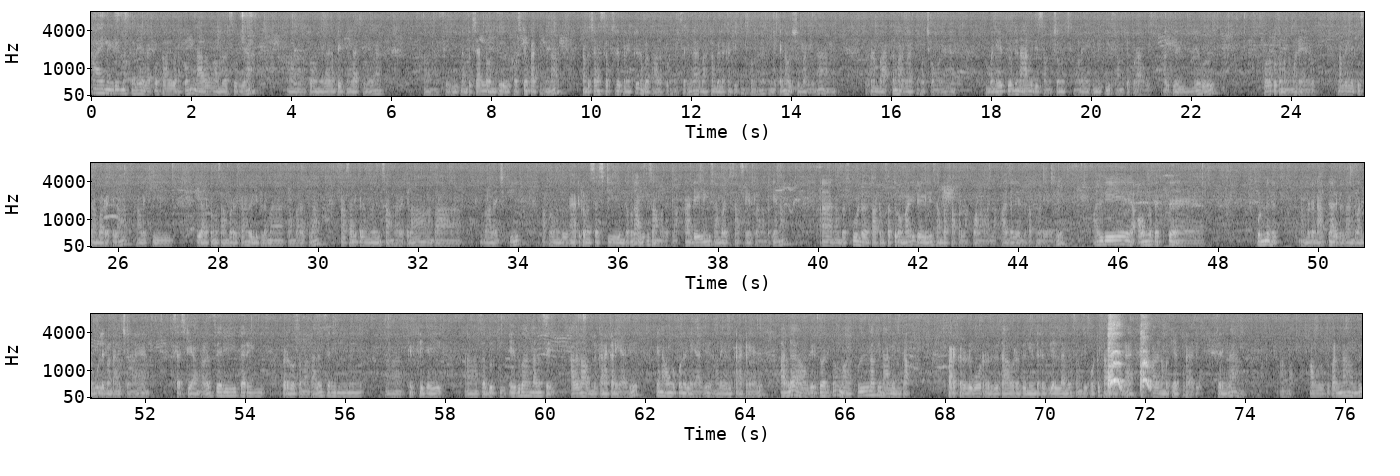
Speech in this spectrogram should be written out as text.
Hi my dear மக்களே எல்லாருக்கும் காலை வணக்கம். நான் தான் உங்கள் அம்பலா சூர்யா. அப்புறம் எல்லோரும் எப்படி இருக்கீங்களா? இருக்கீங்களா? சரி நம்ம சேனலில் வந்து ஃபஸ்ட் டைம் பார்த்தீங்கன்னா நம்ம சேனல் சப்ஸ்கிரைப் பண்ணிவிட்டு நம்மளுக்கு ஆளை கொடுங்க. சரிங்களா? மறக்காம பெல்லை கண்டிப்பாக பண்ணிக்கோங்க. இன்றைக்கி என்ன விஷயம் பார்த்தீங்கன்னா இப்போ நம்ம அர்த்த மரங்களாக இருக்கோம் வச்சுக்கோங்களேன். நம்ம நேற்று வந்து நான்வெஜ் சமைச்சோம்னு வச்சுக்கோங்களேன். இன்றைக்கி சமைக்கக்கூடாது. அது பெரிய ஒரு குழப்பத்தம் பண்ண மாதிரி ஆயிடும். நம்ம இன்றைக்கி சாம்பார் வைக்கலாம். நாளைக்கு வியாழக்கிழமை சாம்பார் வைக்கலாம் வெள்ளிக்கிழமை சாம்பார் வைக்கலாம் சனிக்கிழமையும் சனிக்கிழமை வந்து சாம்பார் வைக்கலாம் பா பாலாஜிக்கு. அப்புறம் வந்து ஞாயிற்றுக்கிழமை சஷ்டி இருந்தப்போ அன்றைக்கி சாம்பார் வைக்கலாம். ஆனால் டெய்லி சாம்பார் வச்சு சாப்பிட்டே இருக்கலாம் நம்ம. ஏன்னா நம்ம ஸ்கூலில் சாப்பிட்டோம் சத்துருவ மாதிரி டெய்லி சாம்பார் சாப்பிட்லாம் போகலாம் வரலாம். அதெல்லாம் எந்த தப்பும் கிடையாது. அதுவே அவங்க பெற்ற பொண்ணுகள் நம்மளோட நாட்டினார்கள் தான் அந்த அந்த ஊரில் வந்தாங்க வச்சுக்கோங்களேன். சஷ்டியாக இருந்தாலும் சரி கறி பிரதோஷமாக இருந்தாலும் சரி மீன் கிருத்திகை சதுர்த்தி எதுவாக இருந்தாலும் சரி அதெல்லாம் அவங்களுக்கு கணக்கு கிடையாது. ஏன்னா அவங்க பொண்ணு இல்லையா அது? அதனால் எதுவும் கணக்கு கிடையாது. அதனால் அவங்க இருக்க வரைக்கும் ஃபுல்லாகவே நான்வெஜ் தான். பறக்கிறது ஓடுறது தாவுறது நீந்துறது எல்லாமே சமைச்சு போட்டு சாப்பிடுவாங்க அதை நம்ம கேட்கக்கூடாது. சரிங்களா? ஆமாம் அவங்களுக்கு பண்ணால் வந்து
